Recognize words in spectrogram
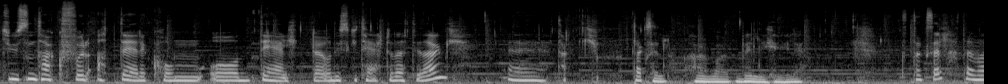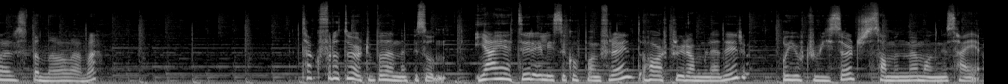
Tusen takk for at dere kom og delte og diskuterte dette i dag. Eh, takk. Takk selv. Det var veldig hyggelig. Takk selv. Det var spennende å være med. Takk for at du hørte på denne episoden. Jeg heter Elise Koppang Frøyd og har vært programleder og gjort research sammen med Magnus Heie.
